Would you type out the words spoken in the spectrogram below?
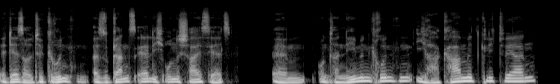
äh, der sollte gründen. Also ganz ehrlich, ohne Scheiß jetzt. Ähm, Unternehmen gründen, IHK-Mitglied werden.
